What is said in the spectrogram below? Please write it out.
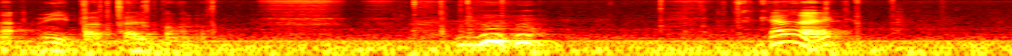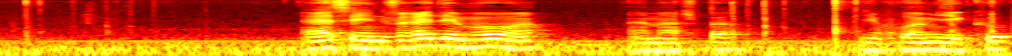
Ah, mais il porte pas le bon nom. C'est correct. Ah, c'est une vraie démo, hein. Ça marche pas. Du premier coup.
